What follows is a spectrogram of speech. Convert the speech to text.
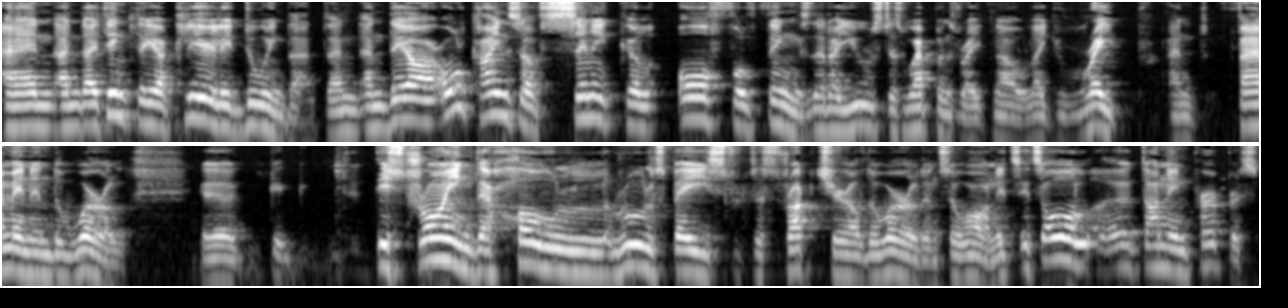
and and I think they are clearly doing that. And and there are all kinds of cynical, awful things that are used as weapons right now, like rape and famine in the world, uh, destroying the whole rules-based structure of the world, and so on. It's it's all uh, done in purpose.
